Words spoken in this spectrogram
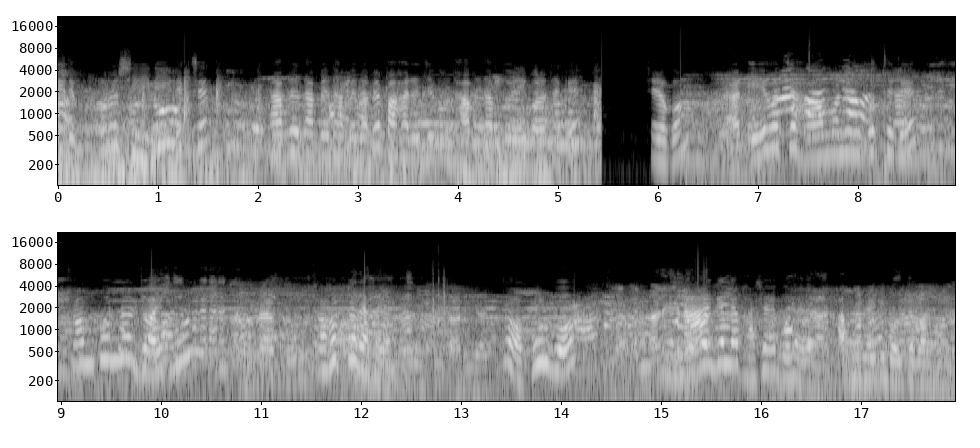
এই দেখুন কোনো সিঁড়ি নেই দেখছেন? ধাপে ধাপে ধাপে ধাপে পাহাড়ের যেরকম ধাপ ধাপ তৈরি করা থাকে, সেরকম। আর এ হচ্ছে হাওয়া উপর থেকে সম্পূর্ণ জয়পুর শহরটা দেখা যাচ্ছে। তো অপূর্ব, না গেলে ভাষায় বোঝা যায়, আপনাদেরকে বলতে পারব না।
